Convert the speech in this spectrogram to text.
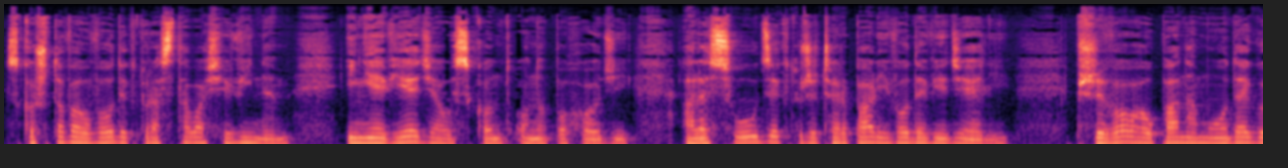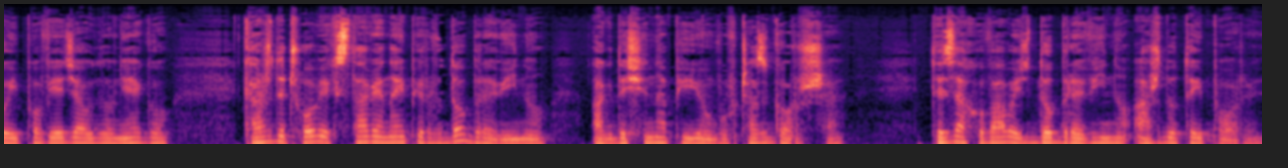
skosztował wody, która stała się winem i nie wiedział skąd ono pochodzi, ale słudzy, którzy czerpali wodę, wiedzieli, przywołał pana młodego i powiedział do niego: Każdy człowiek stawia najpierw dobre wino, a gdy się napiją, wówczas gorsze. Ty zachowałeś dobre wino aż do tej pory.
